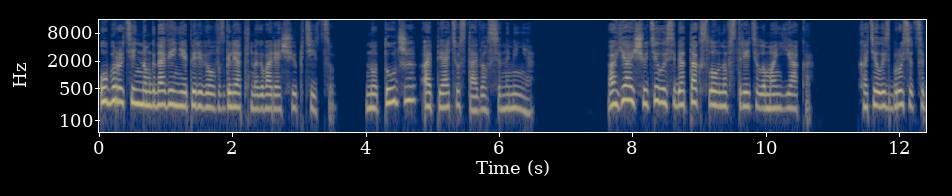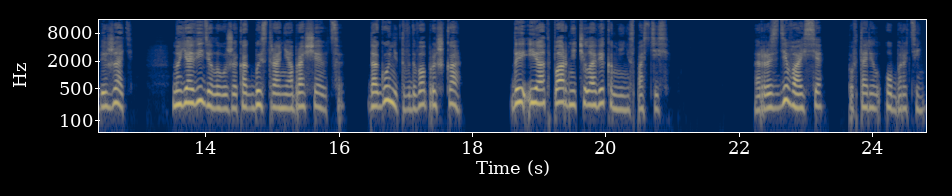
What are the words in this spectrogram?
Оборотень на мгновение перевел взгляд на говорящую птицу, но тут же опять уставился на меня. А я ощутила себя так, словно встретила маньяка. Хотелось броситься бежать, но я видела уже, как быстро они обращаются. Догонит в два прыжка, да и от парня человека мне не спастись. «Раздевайся», — повторил оборотень.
